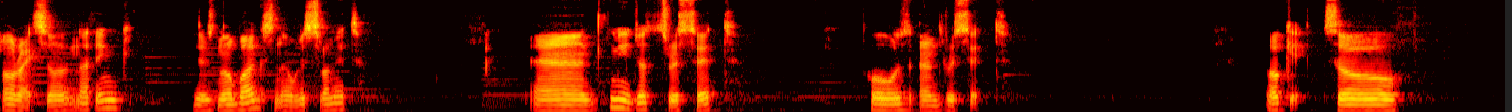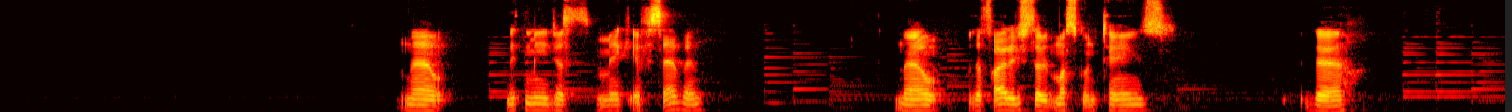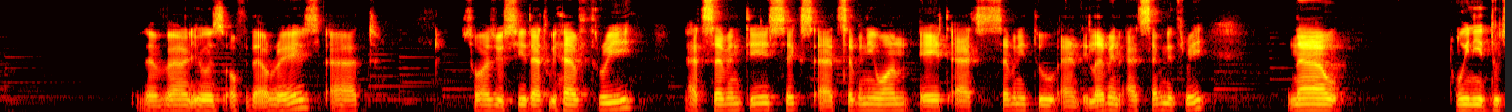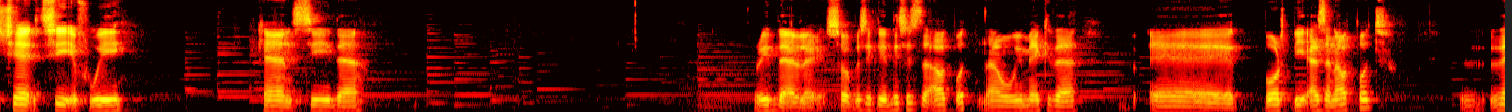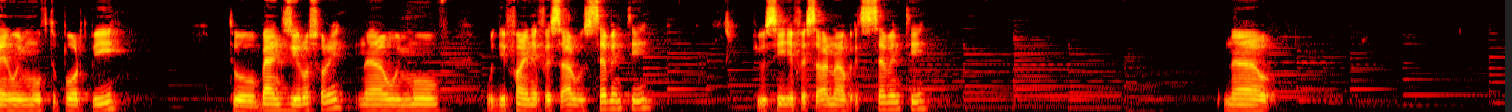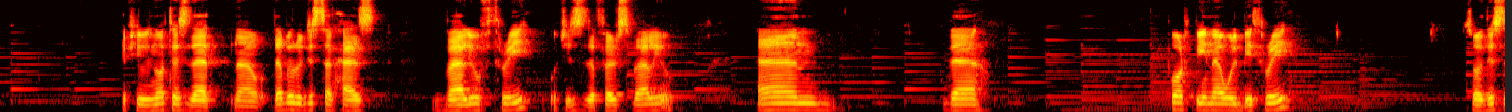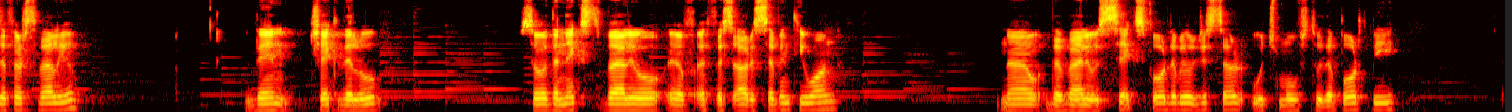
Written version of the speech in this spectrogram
alright so nothing there's no bugs now let's run it. And let me just reset pause and reset. Okay so now let me just make F7 now the file register must contains the the values of the arrays at so as you see that we have 3 at 70, 6 at 71, 8 at 72 and 11 at 73 now we need to see if we can see the read the array so basically this is the output. Now we make the uh, port B as an output. Then we move to port B to bank 0 sorry. Now we move we define FSR with 70 if you see FSR now it's 70 now if you notice that now W register has value of 3 which is the first value and the port B now will be 3 so this is the first value. Then check the loop. So the next value of FSR is 71 now the value is 6 for the register which moves to the port B.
